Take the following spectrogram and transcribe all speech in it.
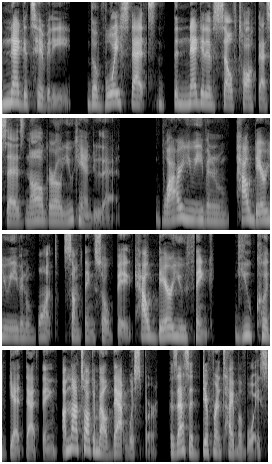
negativity the voice that's the negative self talk that says, no, girl, you can't do that. Why are you even, how dare you even want something so big? How dare you think you could get that thing? I'm not talking about that whisper because that's a different type of voice,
